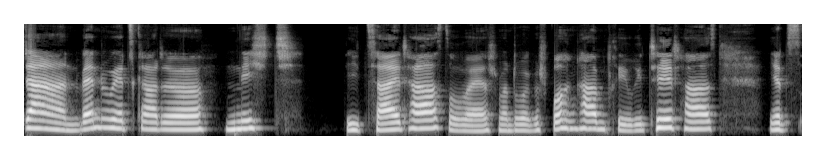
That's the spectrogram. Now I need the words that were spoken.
Dann, wenn du jetzt gerade nicht die Zeit hast, wo wir ja schon mal drüber gesprochen haben, Priorität hast, jetzt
